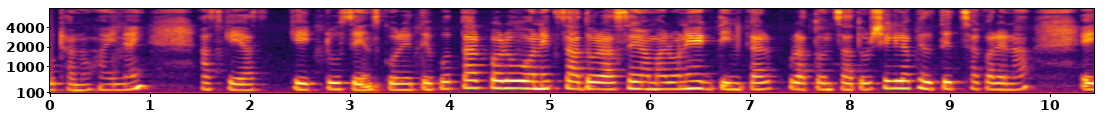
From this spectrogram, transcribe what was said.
উঠানো হয় নাই। আজকে আজ একটু চেঞ্জ করে দেব। তারপরেও অনেক চাদর আছে, আমার অনেক দিনকার পুরাতন চাদর, সেগুলা ফেলতে ইচ্ছা করে না। এই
